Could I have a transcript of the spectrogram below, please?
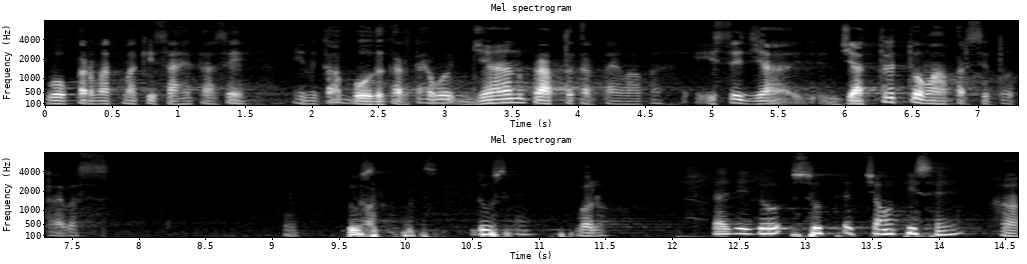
वो परमात्मा की सहायता से इनका बोध करता है वो ज्ञान प्राप्त करता है वहाँ पर। इससे जातृत्व वहाँ पर सिद्ध होता है बस। दूसरा बोलो। सर जी जो सूत्र चौतीस है हाँ।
